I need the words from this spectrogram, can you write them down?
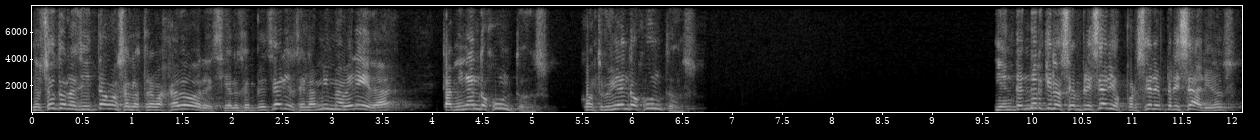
Nosotros necesitamos a los trabajadores y a los empresarios en la misma vereda, caminando juntos, construyendo juntos. Y entender que los empresarios, por ser empresarios,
